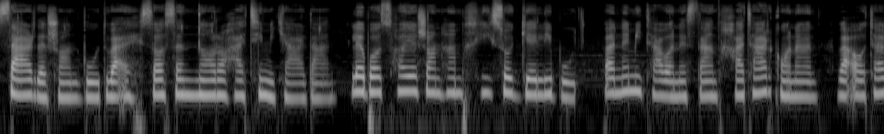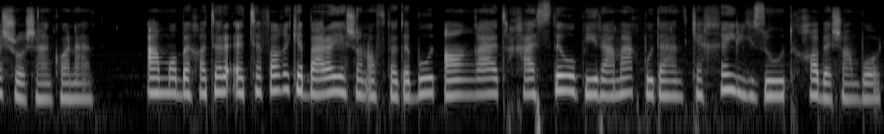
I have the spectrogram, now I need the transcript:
سردشان بود و احساس ناراحتی می کردند. لباسهایشان هم خیس و گلی بود و نمی توانستند خطر کنند و آتش روشن کنند. اما به خاطر اتفاقی که برایشان افتاده بود آنقدر خسته و بیرمق بودند که خیلی زود خوابشان برد.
